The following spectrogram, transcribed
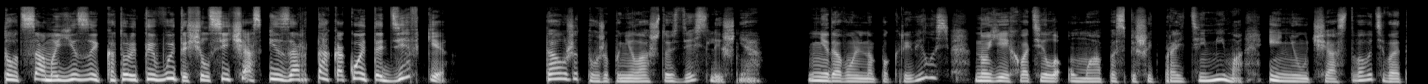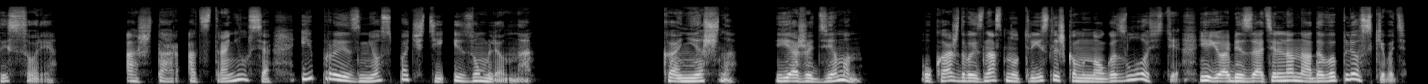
«Тот самый язык, который ты вытащил сейчас изо рта какой-то девки?» Та уже тоже поняла, что здесь лишнее. Недовольно покривилась, но ей хватило ума поспешить пройти мимо и не участвовать в этой ссоре. Аштар отстранился и произнес почти изумленно: «Конечно, я же демон. У каждого из нас внутри слишком много злости. Ее обязательно надо выплескивать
